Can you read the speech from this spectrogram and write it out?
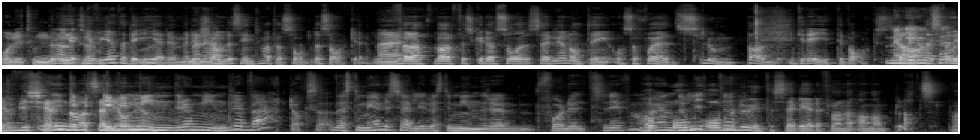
oljetunnorna. Jag, Liksom. jag vet att det är det, men det ja. kändes inte som att jag sålde saker. Nej. För att varför skulle jag så, sälja någonting och så får jag en slumpad grej tillbaks? Men Ja, det är också- du blir känd det, att det, det sälja blir mindre och mindre värt också. Desto mer du säljer, desto mindre får du. Så det har Om, ändå om, lite... om du inte säljer det från en annan plats. Ja,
